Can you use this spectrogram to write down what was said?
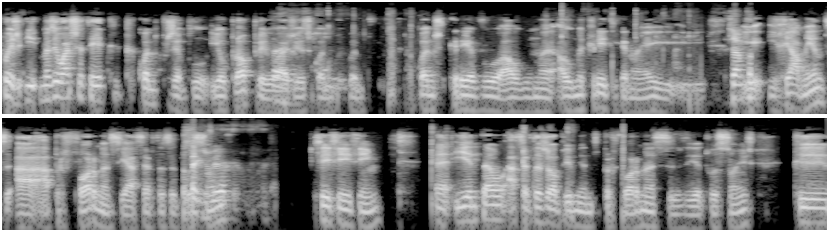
pois, e, mas eu acho até que, que, quando, por exemplo, eu próprio, é. às vezes, quando, quando, quando escrevo alguma, alguma crítica, não é? E, e, e realmente há, há performance e há certas atuações Sim, sim, sim. Uh, e então há certas, obviamente, performances e atuações que,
